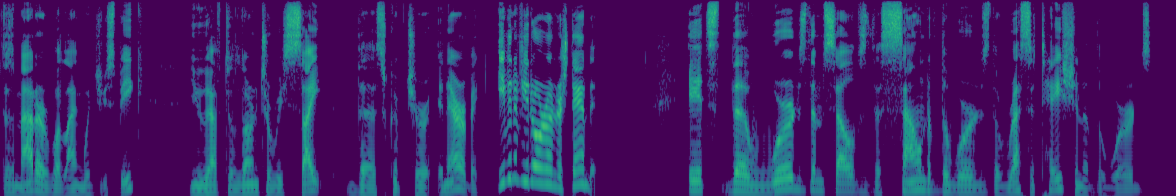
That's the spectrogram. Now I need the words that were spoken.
Doesn't matter what language you speak, you have to learn to recite the scripture in Arabic, even if you don't understand it. It's the words themselves, the sound of the words, the recitation of the words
